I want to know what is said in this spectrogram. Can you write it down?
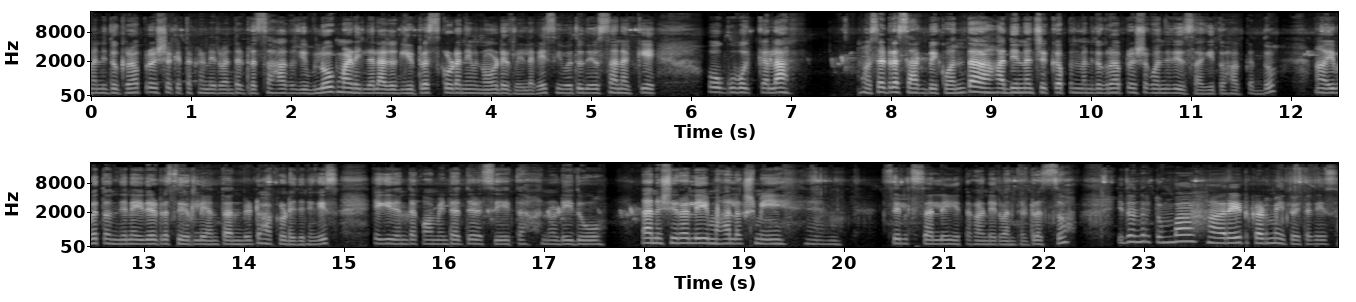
ಮನೆಯದು ಗೃಹ ಪ್ರವೇಶಕ್ಕೆ ತಗೊಂಡಿರುವಂಥ ಡ್ರೆಸ್ ಹಾಗಾಗಿ ಬ್ಲೋಗ್ ಮಾಡಿಲ್ಲಲ್ಲ, ಹಾಗಾಗಿ ಈ ಡ್ರೆಸ್ ಕೂಡ ನೀವು ನೋಡಿರಲಿಲ್ಲ ಗೈಸ್ ಇವತ್ತು ದೇವಸ್ಥಾನಕ್ಕೆ ಹೋಗಬೇಕಲ್ಲ ಹೊಸ ಡ್ರೆಸ್ ಹಾಕಬೇಕು ಅಂತ ಆ ದಿನ ಚಿಕ್ಕಪ್ಪನ ಮನೆದು ಗೃಹ ಪ್ರವೇಶಕ್ಕೆ ಒಂದೇ ದಿವಸ ಆಗಿತ್ತು ಹಾಕದ್ದು. ಇವತ್ತೊಂದು ದಿನ ಇದೇ ಡ್ರೆಸ್ ಇರಲಿ ಅಂತ ಅಂದ್ಬಿಟ್ಟು ಹಾಕ್ಕೊಂಡಿದ್ದೀನಿ ಗೈಸ್ ಹೇಗಿದೆ ಅಂತ ಕಾಮೆಂಟ್ ತಿಳಿಸಿ ಆಯಿತಾ? ನೋಡಿ ಇದು ನಾನು ಶಿರಲಿ ಮಹಾಲಕ್ಷ್ಮಿ ಸಿಲ್ಕ್ಸಲ್ಲಿ ತಗೊಂಡಿರುವಂಥ ಡ್ರೆಸ್ಸು. ಇದಂದರೆ ತುಂಬ ರೇಟ್ ಕಡಿಮೆ ಇತ್ತು ಆಯಿತಾ ಗೈಸ್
